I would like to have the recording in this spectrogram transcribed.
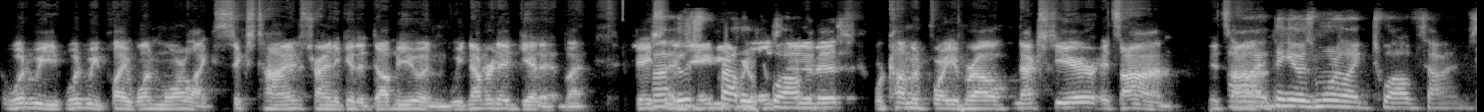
would we would we play one more like six times trying to get a W, and we never did get it. But Jason uh, and Jamie, if you're listening to this, we're coming for you, bro. Next year, it's on. It's uh, I think it was more like 12 times.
